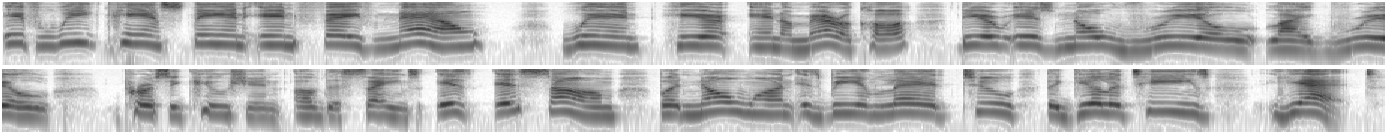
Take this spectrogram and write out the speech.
If we can't stand in faith now, when here in America, there is no real, like, real persecution of the saints. It is some, but no one is being led to the guillotines yet.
